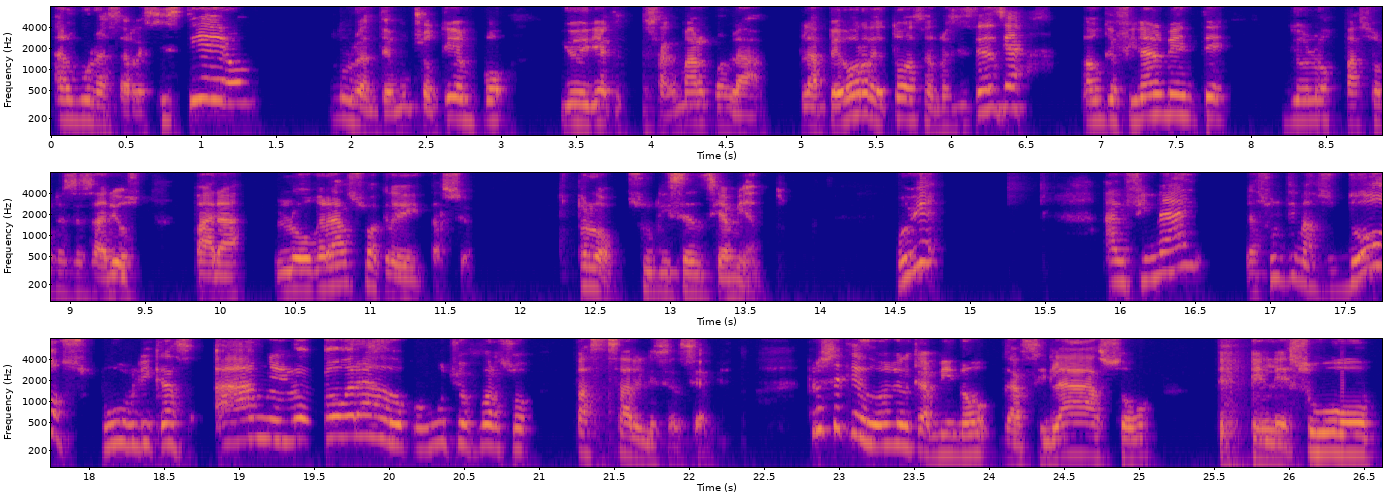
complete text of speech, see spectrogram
Algunas se resistieron durante mucho tiempo. Yo diría que San Marcos, la, la peor de todas en resistencia, aunque finalmente dio los pasos necesarios para lograr su acreditación, perdón, su licenciamiento. Muy bien. Al final, las últimas dos públicas han logrado con mucho esfuerzo pasar el licenciamiento. Pero se quedó en el camino Garcilaso, Telesub,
